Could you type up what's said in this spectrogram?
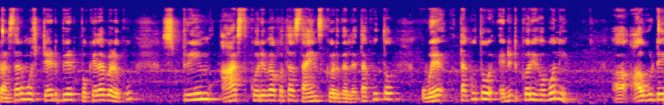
କାଣ୍ଡ ସାର୍ ମୁଁ ଷ୍ଟେଟ୍ ବିଏଡ଼୍ ପକାଇଲା ବେଳକୁ स्ट्रीम आर्ट्स करवा कथा सैंस करदे तो वे ताकू तो एडिट करी हेबनी आ गोटे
